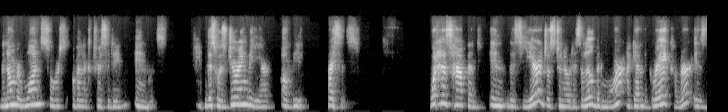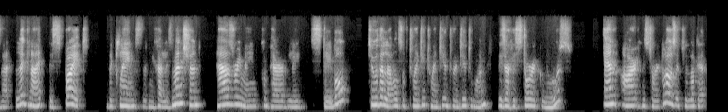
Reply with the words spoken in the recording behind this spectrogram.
the number one source of electricity in Greece. This was during the year of the crisis. What has happened in this year, just to notice a little bit more, again, the gray color is that lignite, despite the claims that Michalis mentioned, has remained comparably stable to the levels of 2020 and 2021. These are historic lows and are historic lows if you look at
